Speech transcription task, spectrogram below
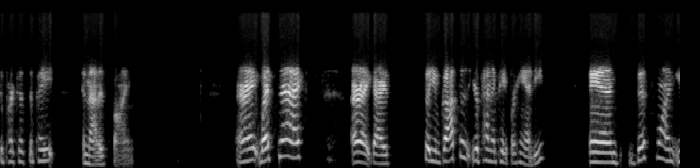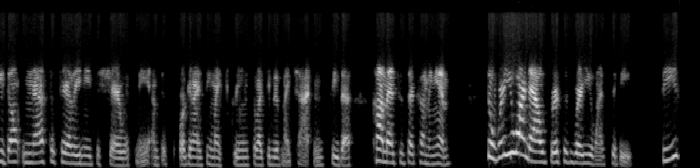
to participate, and that is fine. All right, what's next? All right, guys. So you've got the, your pen and paper handy. And this one, you don't necessarily need to share with me. I'm just organizing my screen so I can move my chat and see the comments as they're coming in. So where you are now versus where you want to be. These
